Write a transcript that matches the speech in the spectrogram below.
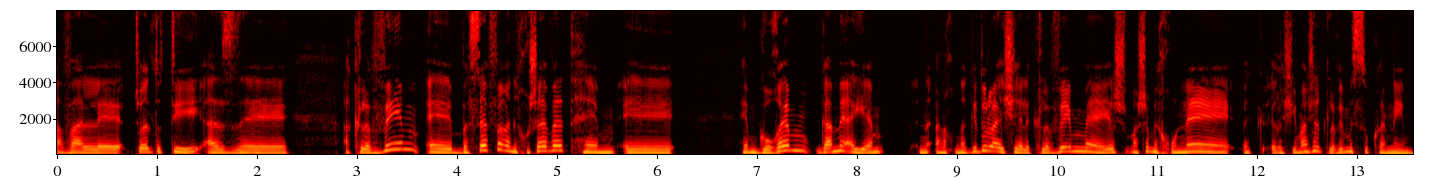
אבל uh, את שואלת אותי, אז uh, הכלבים uh, בספר, אני חושבת, הם, uh, הם גורם גם מאיים אנחנו נגיד אולי שלכלבים אה, יש מה שמכונה אה, רשימה של כלבים מסוכנים.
